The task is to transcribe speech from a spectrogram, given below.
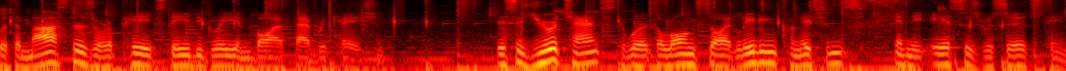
with a master's or a PhD degree in biofabrication. This is your chance to work alongside leading clinicians in the ACES research team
